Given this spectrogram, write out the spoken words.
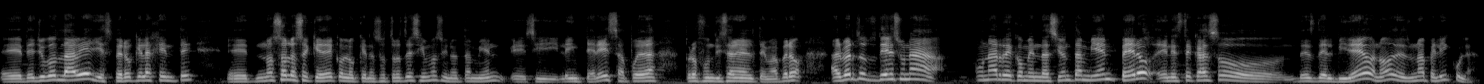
eh, de Yugoslavia y espero que la gente eh, no solo se quede con lo que nosotros decimos, sino también, eh, si le interesa, pueda profundizar en el tema. Pero, Alberto, tú tienes una, una recomendación también, pero en este caso desde el video, ¿no? Desde una película.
